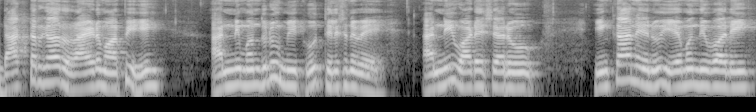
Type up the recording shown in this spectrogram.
డాక్టర్ గారు రాయడం ఆపి అన్ని మందులు మీకు తెలిసినవే. అన్నీ వాడేశారు. ఇంకా నేను ఏ ఇవ్వాలి?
